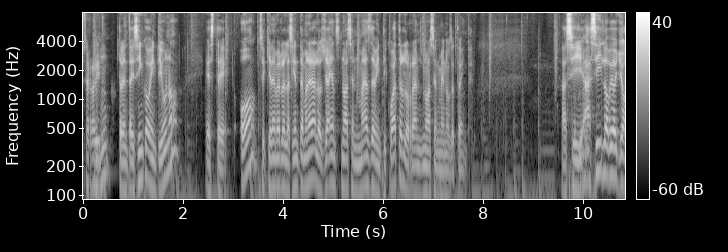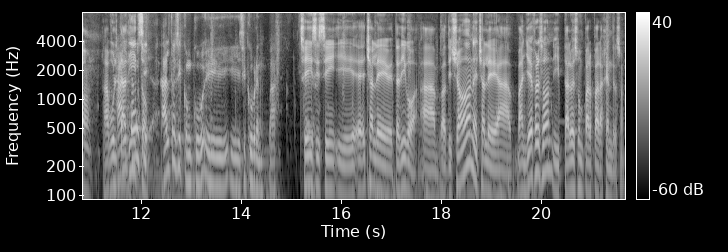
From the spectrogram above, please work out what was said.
cerradito. Ujú. 35-21. Este, o si quieren verlo de la siguiente manera, los Giants no hacen más de 24, los Rams no hacen menos de 30. Así, así lo veo yo, abultadito. Altas, y, altas y, con y, y sí cubren, va. Sí, sí, sí. Y échale, te digo, a, a Dishon, échale a Van Jefferson y tal vez un par para Henderson.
